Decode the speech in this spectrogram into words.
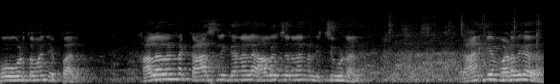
పోగొడతామని చెప్పాలి. కళలన్న కాస్ట్లీ కనాలి ఆలోచనలన్న రిచ్గా ఉండాలి. దానికేం పడదు కదా.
